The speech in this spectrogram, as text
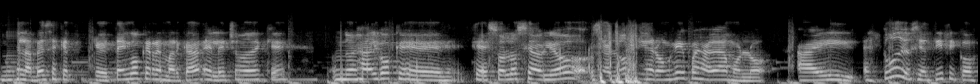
las veces que, tengo que remarcar el hecho de que no es algo que, que solo se habló, se habló y dijeron, que pues hagámoslo. Hay estudios científicos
